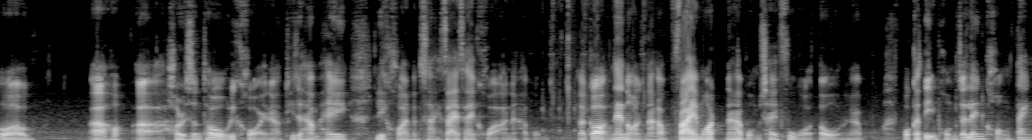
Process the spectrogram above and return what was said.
ตัวอ่อ horizontal recoil นะครับ ที่จะทำให้ recoil มันสายซ้ายซ้ายขวานะครับผม แล้วก็แน่นอนนะครับ fly mod นะครับผมใช้ full auto นะครับ ปกติผมจะเล่นของแต่ง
